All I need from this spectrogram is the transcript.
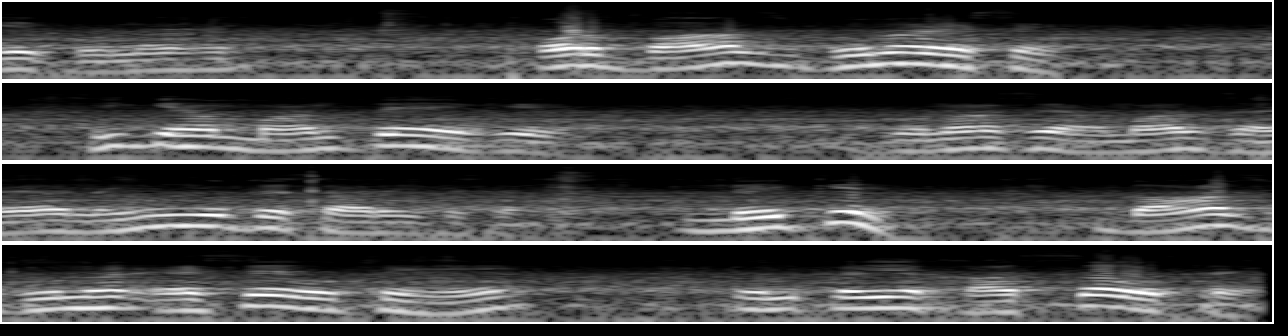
ये गुना है। और बाज़ गुना ऐसे ठीक है, हम मानते हैं कि गुनाह से अमाल ज़ाया नहीं होते सारे के साथ लेकिन बाज़ गुना ऐसे होते हैं, उनका ये खासा होता है।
